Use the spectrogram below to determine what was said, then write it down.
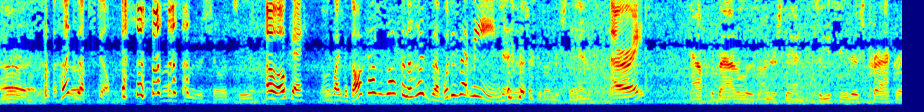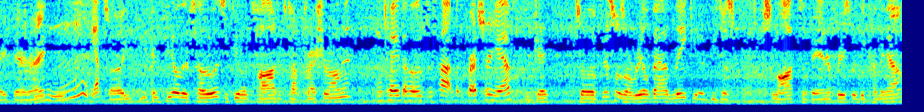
Alright. So the hood's so- up still. I just wanted to show it to you oh, okay. I was like, the doghouse is off and the hood's up. What does that mean? so that you could understand. All right. Half the battle is understanding. So you see this crack right there, right? Mm -hmm. Yep. So you, you can feel this hose. You feel it's hot. It's got pressure on it. Okay, the hose is hot with pressure, yeah. Okay. So if this was a real bad leak, it would be just lots of antifreeze would be coming out.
